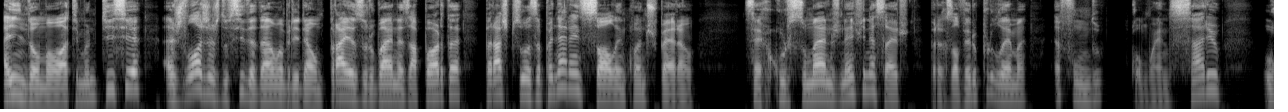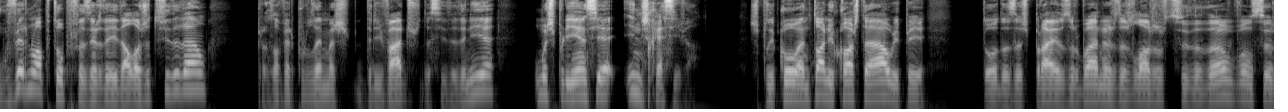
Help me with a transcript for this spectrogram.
Ainda uma ótima notícia: as lojas do Cidadão abrirão praias urbanas à porta para as pessoas apanharem sol enquanto esperam, sem recursos humanos nem financeiros para resolver o problema a fundo, como é necessário. O governo optou por fazer da loja do Cidadão, para resolver problemas derivados da cidadania, uma experiência inesquecível. Explicou António Costa ao IP. Todas as praias urbanas das lojas do Cidadão vão ser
